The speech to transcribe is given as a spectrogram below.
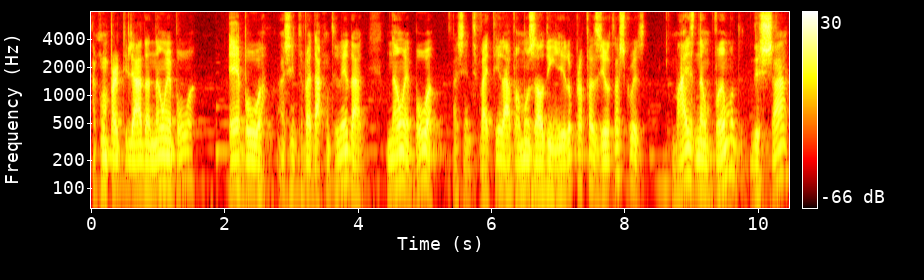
a compartilhada não é boa, é boa, a gente vai dar continuidade. Não é boa, a gente vai tirar, vamos usar o dinheiro para fazer outras coisas. Mas não vamos deixar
